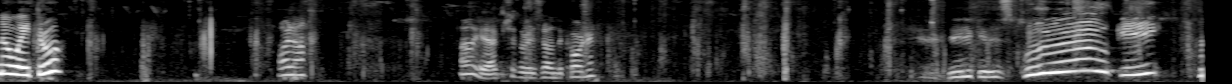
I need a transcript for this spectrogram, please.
No way through. Why not? Oh yeah, I'm sure there is around the corner. It is spooky.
